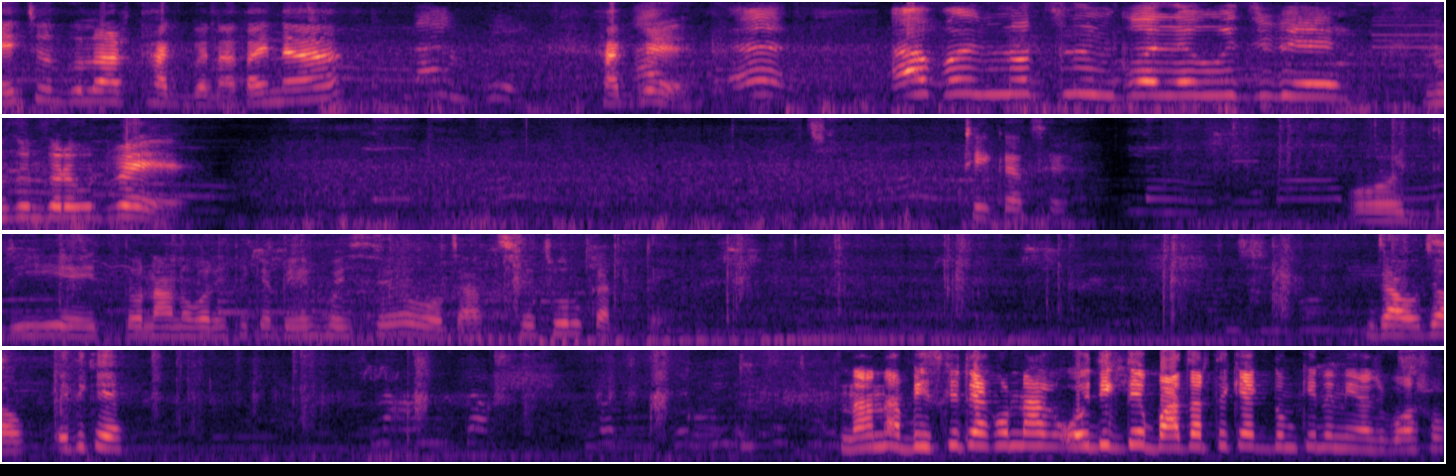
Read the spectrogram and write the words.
এই চুলগুলো আর থাকবে না, তাই না? থাকবে? আবার নতুন করে উঠবে নতুন করে উঠবে? ঠিক আছে। ওই দ্রি এই তো নানু বাড়ি থেকে বের হয়েছে, ও যাচ্ছে চুল কাটতে। যাও যাও, এদিকে। না না, বিস্কিট এখন না, ওই দিক দিয়ে বাজার থেকে একদম কিনে নিয়ে আসব, আসো।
